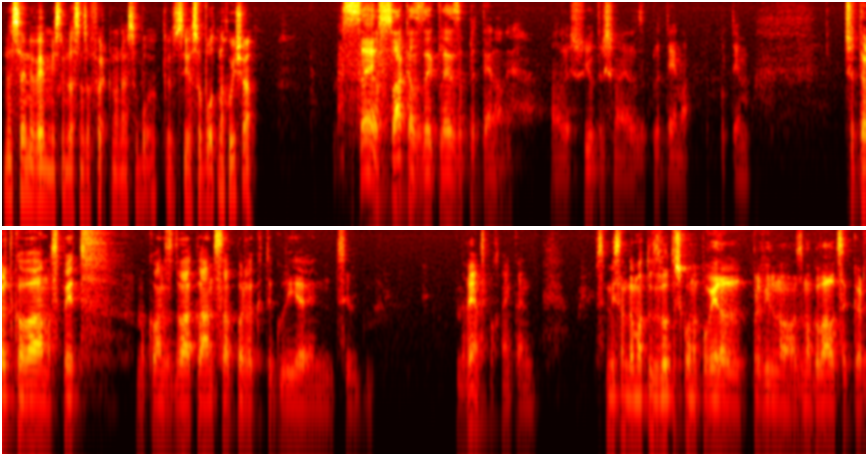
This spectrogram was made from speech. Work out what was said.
Ne, sej ne vem, mislim, da sem zafrknil. Ne, sobo, je sobotna hujša? Vse je vsaka zdaj kle zapletena. Ne. Veš, jutrišnja je zapletena, potem četrtkova ima spet na koncu dva klanca prve kategorije. Cel... Ne vem, sploh ne vem kaj. Mislim, da bomo tudi zelo težko napovedali pravilno zmagovalce, ker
